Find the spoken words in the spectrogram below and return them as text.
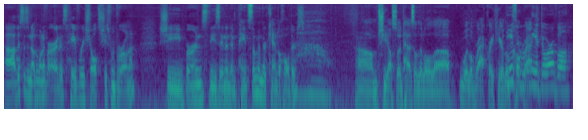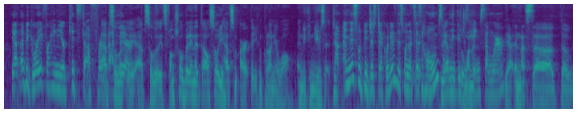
Uh, this is another one of our artists, Havery Schultz. She's from Verona. She burns these in and then paints them in their candle holders. Wow. Um, she also has a little uh, little rack right here, a little These coat are really rack. adorable. Yeah, that'd be great for hanging your kid stuff right absolutely, back there. absolutely. It's functional, but in it also you have some art that you can put on your wall and you can use it. Yeah, and this would be just decorative. This one that says home, something Yep, that could just one that- hang somewhere. Yeah, and that's the the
